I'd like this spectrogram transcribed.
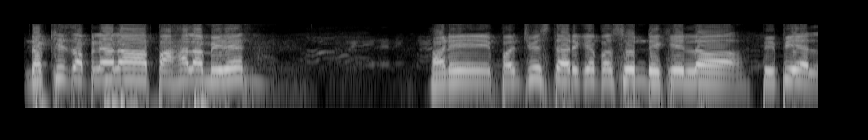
नक्कीच आपल्याला पाहायला मिळेल. आणि पंचवीस तारखेपासून देखील पी पी एल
